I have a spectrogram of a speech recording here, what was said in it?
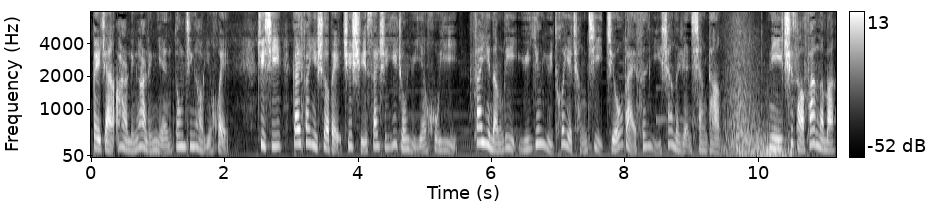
备战二零二零年东京奥运会。据悉，该翻译设备支持三十一种语言互译，翻译能力与英语托业成绩九百分以上的人相当。你吃早饭了吗？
